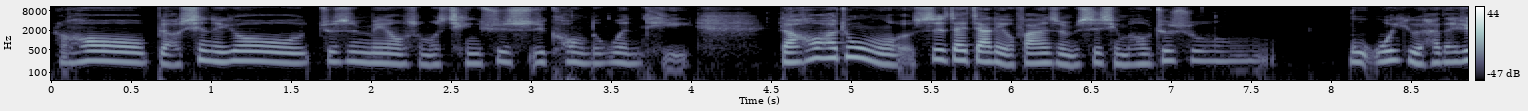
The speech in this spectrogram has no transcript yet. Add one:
然后表现的又就是没有什么情绪失控的问题。然后他就问我是在家里有发生什么事情吗？我就说，我我以为他在学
